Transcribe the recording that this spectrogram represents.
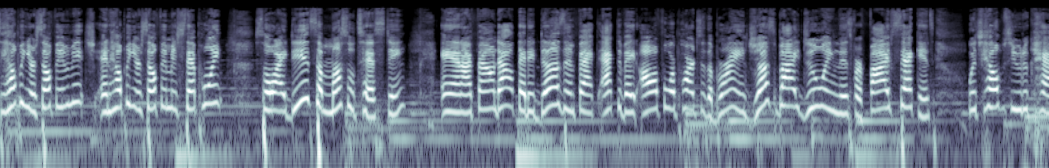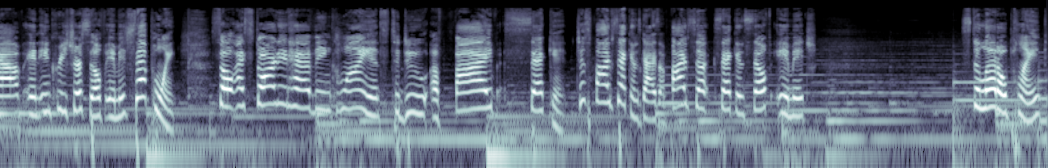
to helping your self image and helping your self image set point. So I did some muscle testing and I found out that it does, in fact, activate all four parts of the brain just by doing this for five seconds, which helps you to have and increase your self image set point. So I started having clients to do a five second, just five seconds, guys, a five second self image stiletto plank,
